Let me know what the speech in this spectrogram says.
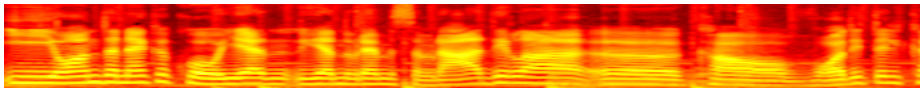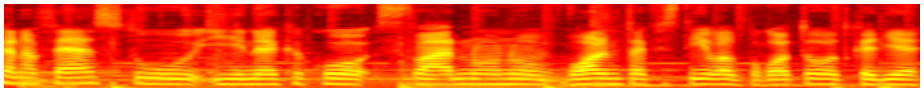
I onda nekako jed, jedno vreme sam radila e, kao voditeljka na festu i nekako stvarno ono, volim taj festival, pogotovo od kad je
